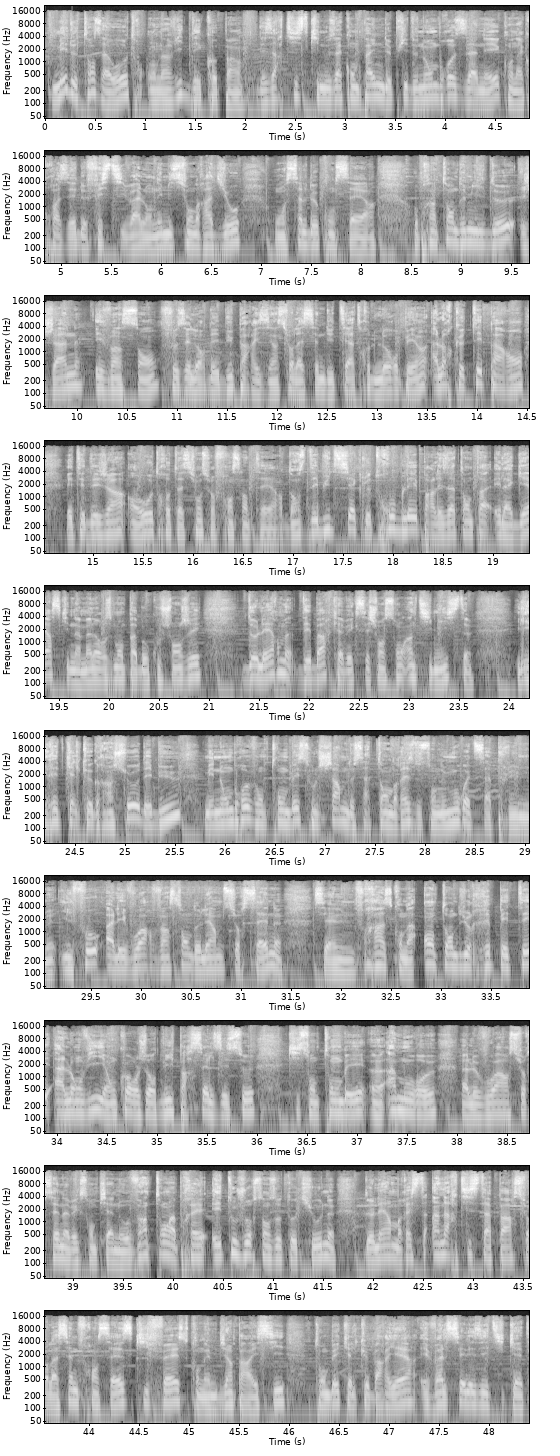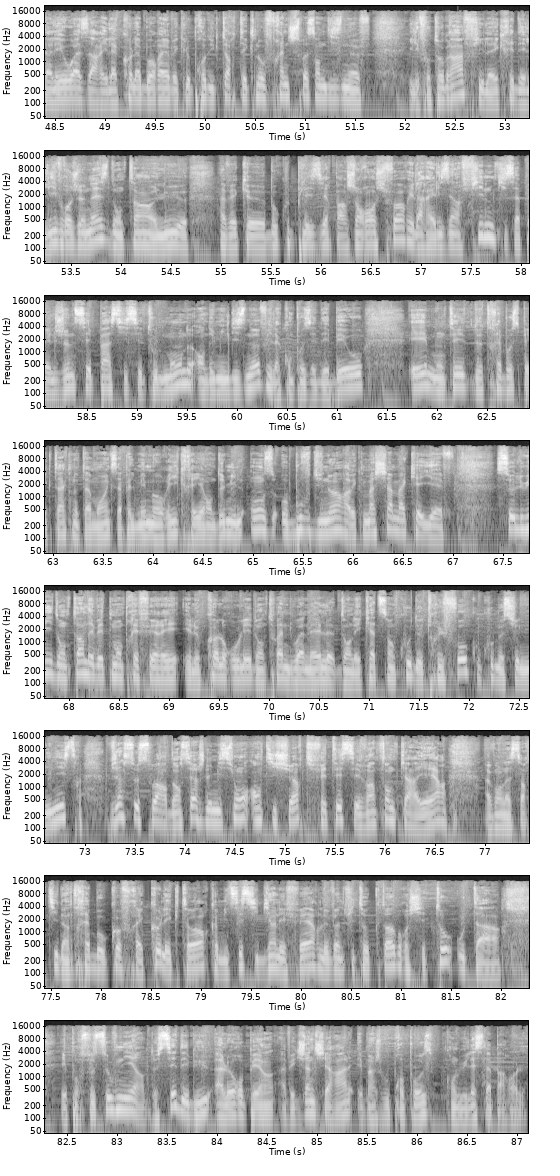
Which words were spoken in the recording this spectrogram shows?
Mais de temps à autre, on invite des copains, des artistes qui nous accompagnent depuis de nombreuses années, qu'on a croisés de festivals en émissions de radio ou en salle de concert. Au printemps 2002, Jeanne et Vincent faisaient leur début parisien sur la scène du théâtre de l'Européen, alors que tes parents étaient déjà en haute rotation sur France Inter. Dans ce début de siècle troublé par les attentats et la guerre, ce qui n'a malheureusement pas beaucoup changé, Delerme débarque avec ses chansons intimistes. Il irrite quelques grincheux au début, mais nombreux vont tomber sous le charme de sa tendresse, de son humour et de sa plume. Il faut aller voir Vincent Delerme sur scène. C'est une phrase qu'on a entendue répéter à l'envie et encore aujourd'hui par celles et ceux qui sont tombés euh, amoureux à le voir sur scène avec son piano. 20 ans après et toujours sans autotune, Delerme reste un artiste à part sur la scène française qui fait ce qu'on aime bien par ici, tomber quelques barrières et valser les étiquettes. Allez au hasard, il a collaboré avec le producteur techno French 79. Il est photographe, il a écrit des livres jeunesse dont un lu euh, avec euh, beaucoup de plaisir par Jean Rochefort. Il a réalisé un film qui s'appelle Je ne sais pas si c'est tout le monde en 2019. Il a composé des BO et monté de très beaux spectacles, notamment un qui s'appelle Memory, créé en 2011 au Bouffe du Nord avec Macha Makayev. Celui dont un des vêtements préférés est le col roulé d'Antoine Douanel dans les 400 coups de Truffaut, coucou monsieur le ministre, vient ce soir dans Serge l'émission en t-shirt fêter ses 20 ans de carrière avant la sortie d'un très beau coffret collector comme il sait si bien les faire le 28 octobre chez Tôt ou Tard. Et pour se souvenir de ses débuts à l'Européen avec Jeanne Chéral, eh ben je vous propose qu'on lui laisse la parole.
